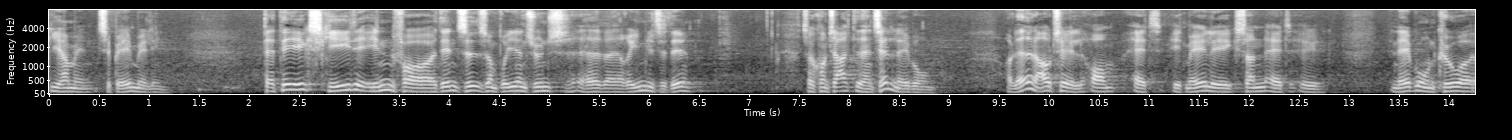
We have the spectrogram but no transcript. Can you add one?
give ham en tilbagemelding. Da det ikke skete inden for den tid, som Brian synes havde været rimelig til det, så kontaktede han selv naboen og lavede en aftale om, at et magelæg, sådan at øh, naboen køber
